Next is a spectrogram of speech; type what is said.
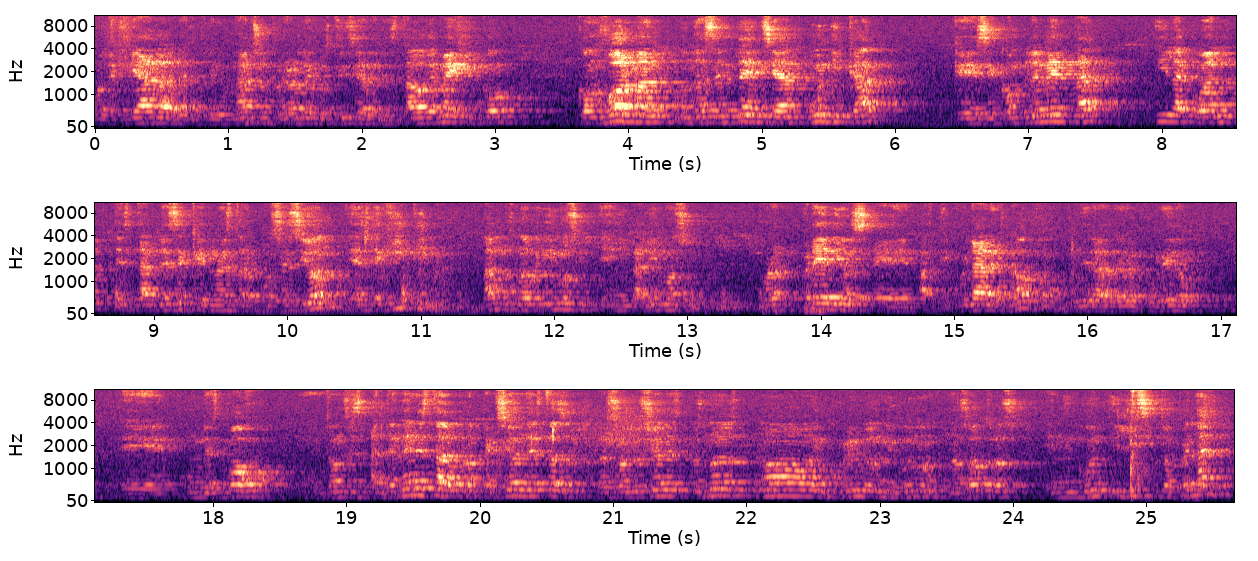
Colegiada del Tribunal Superior de Justicia del Estado de México, conforman una sentencia única que se complementa y la cual establece que nuestra posesión es legítima. Vamos, no venimos e invadimos predios eh, particulares, ¿no? Como pudiera haber ocurrido eh, un despojo. Entonces, al tener esta protección de estas resoluciones, pues no, no incurrimos ninguno nosotros en ningún ilícito penal.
